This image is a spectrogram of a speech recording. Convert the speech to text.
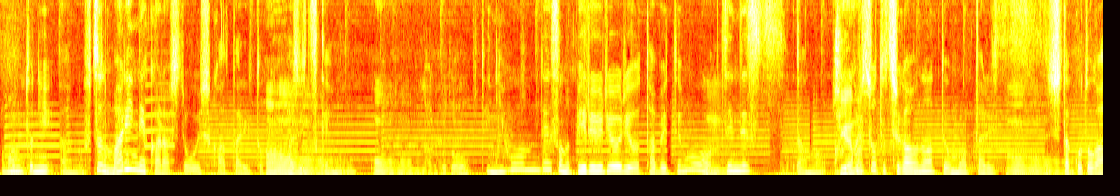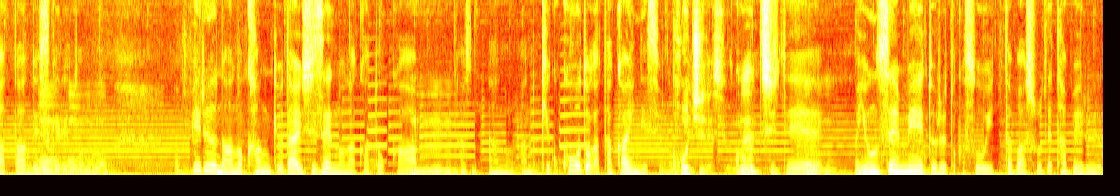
本当にあの普通のマリネからして美味しかったりとかうん。味付けも。うんうんなるほどで日本でそのペルー料理を食べてもうん全然す、あのあ違いちょっと違うなって思ったりうんしたことがあったんですけれども、うんペルーのあの環境大自然の中とか、うん。あのあの結構高度が高いんですよね。高知ですよね。高地で、うん。まあ、4,000メートルとかそういった場所で食べる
